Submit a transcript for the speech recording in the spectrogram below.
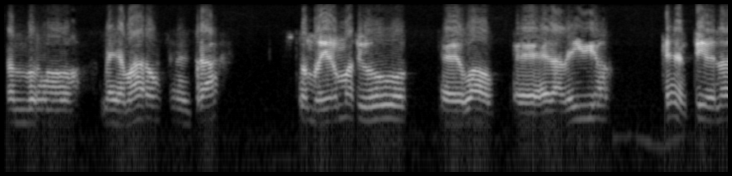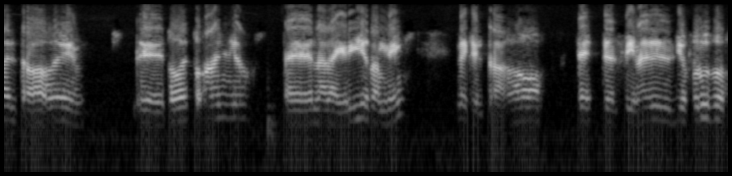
cuando me llamaron en el traje, cuando dieron Matthew eh, wow, eh, el alivio que sentí ¿verdad? del trabajo de, de todos estos años, eh, la alegría también de que el trabajo este, al final dio frutos.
